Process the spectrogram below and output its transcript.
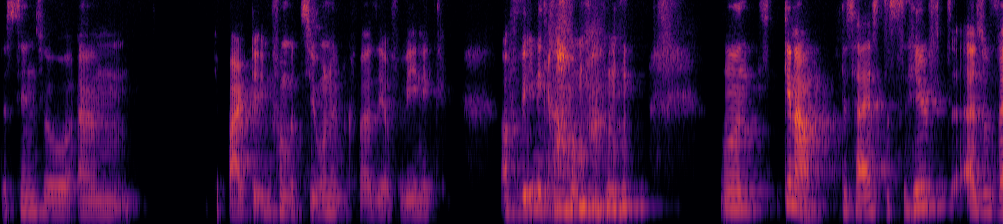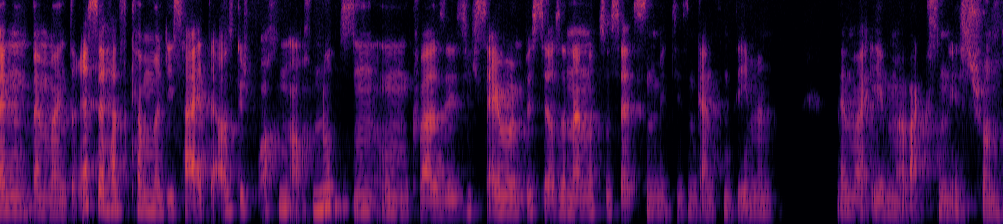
Das sind so ähm, geballte Informationen quasi auf wenig, auf wenig Raum. Und genau, das heißt, das hilft, also wenn, wenn man Interesse hat, kann man die Seite ausgesprochen auch nutzen, um quasi sich selber ein bisschen auseinanderzusetzen mit diesen ganzen Themen, wenn man eben erwachsen ist schon,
